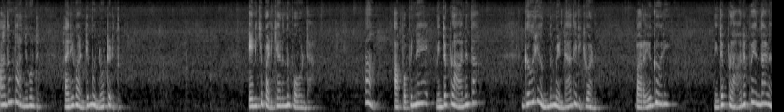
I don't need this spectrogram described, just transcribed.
അതും പറഞ്ഞുകൊണ്ട് ഹരി വണ്ടി മുന്നോട്ടെടുത്തു. എനിക്ക് പഠിക്കാനൊന്നും പോകണ്ട ആ അപ്പോൾ പിന്നെ നിന്റെ പ്ലാൻ എന്താ? ഗൗരി ഒന്നും മിണ്ടാതിരിക്കുവാണ്. പറയൂ ഗൗരി നിന്റെ പ്ലാൻ അപ്പോൾ എന്താണ്?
